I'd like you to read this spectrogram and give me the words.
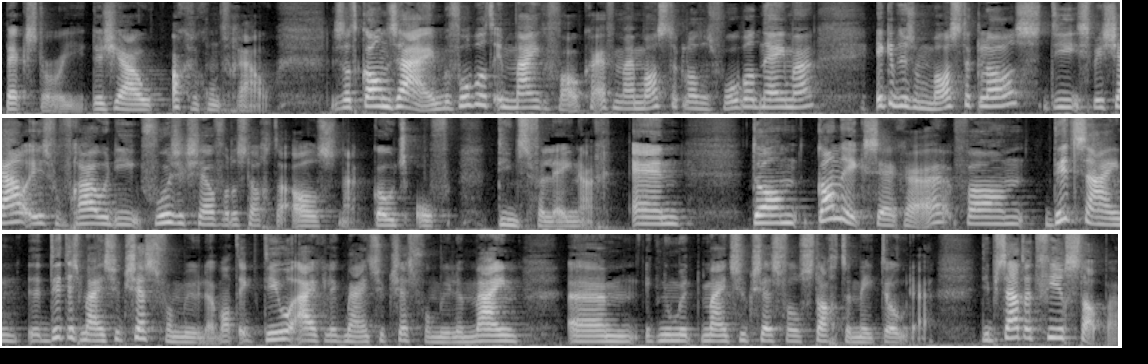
backstory, dus jouw achtergrondverhaal. Dus dat kan zijn, bijvoorbeeld in mijn geval, ik ga even mijn masterclass als voorbeeld nemen. Ik heb dus een masterclass die speciaal is voor vrouwen die voor zichzelf willen starten als nou, coach of dienstverlener. En dan kan ik zeggen van dit, zijn, dit is mijn succesformule. Want ik deel eigenlijk mijn succesformule. Mijn, um, ik noem het mijn succesvol starten methode. Die bestaat uit vier stappen.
